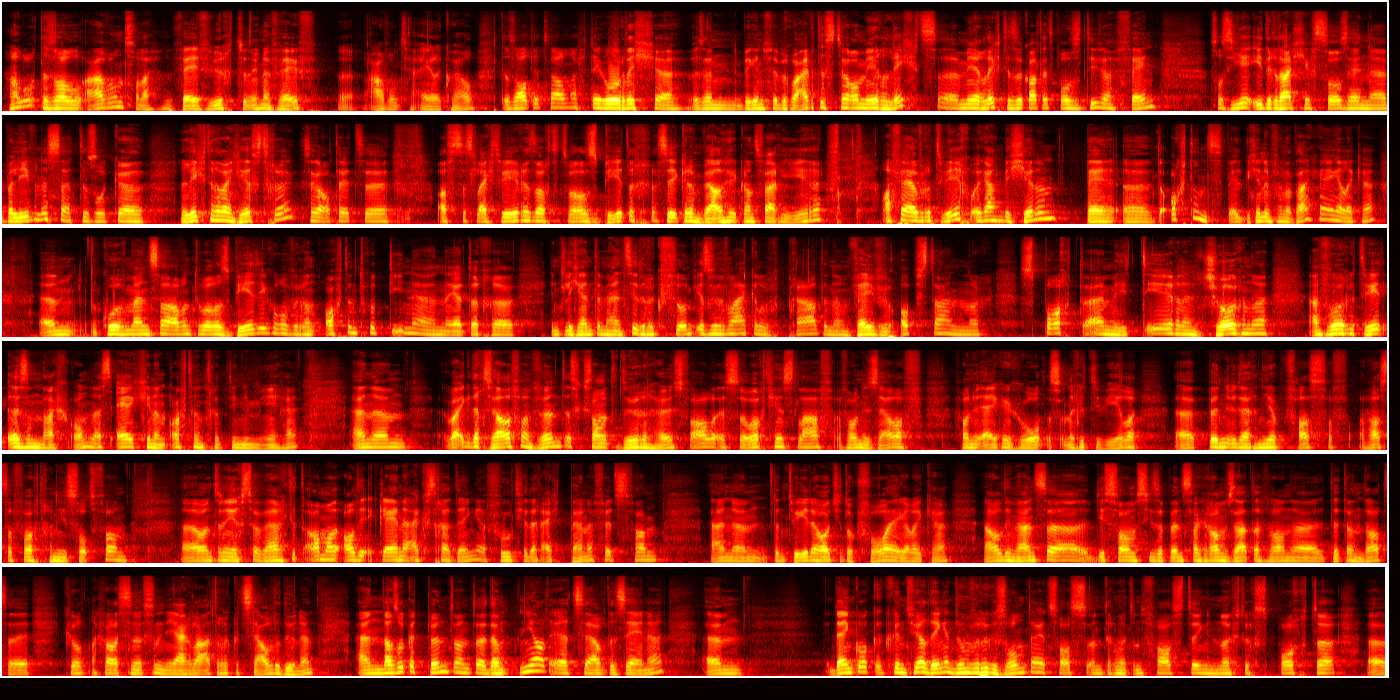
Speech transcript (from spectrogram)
Hallo, het is al avond, voilà, 5 uur, 20 naar 5. Uh, avond, ja, eigenlijk wel. Het is altijd wel nog tegenwoordig, uh, we zijn begin februari, het is toch al meer licht. Uh, meer licht is ook altijd positief en fijn. Zo zie je, iedere dag heeft zo zijn uh, belevenissen. Het is ook lichter dan gisteren. Ik zeg altijd, als het slecht weer is, wordt het wel eens beter. Zeker in België kan het variëren. Enfin, over het weer, we gaan beginnen bij de ochtend, bij het beginnen van de dag eigenlijk. Hè. Um, ik hoor mensen af en toe wel eens bezig over een ochtendroutine. En je hebt er uh, intelligente mensen die er ook filmpjes over maken, over praten. En vijf uur opstaan, en nog sporten, en mediteren en journalen. En voor het weet is een dag om. Dat is eigenlijk geen ochtendroutine meer. Hè. En um, wat ik daar zelf van vind, is, ik zal met de deur in huis vallen, is, word geen slaaf van jezelf, van je eigen gewoontes en rituelen. Uh, pin u daar niet op vast of, vast of word er niet zot van. Uh, want ten eerste werkt het allemaal, al die kleine extra dingen, voelt je er echt benefits van. En um, ten tweede houd je het ook vol eigenlijk. Hè. al die mensen die soms iets op Instagram zetten van uh, dit en dat, uh, ik wil het nog wel eens een jaar later ook hetzelfde doen. Hè. En dat is ook het punt, want dat moet niet altijd hetzelfde zijn. Hè. Ik denk ook, je kunt veel dingen doen voor je gezondheid, zoals intermittent fasting, nuchter sporten,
